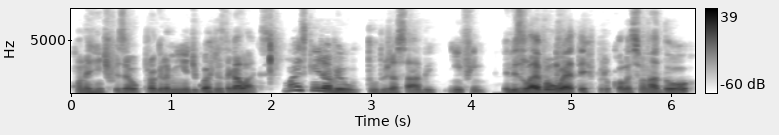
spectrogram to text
quando a gente fizer o programinha de Guardiões da Galáxia. Mas quem já viu tudo já sabe. Enfim, eles levam o éter pro colecionador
